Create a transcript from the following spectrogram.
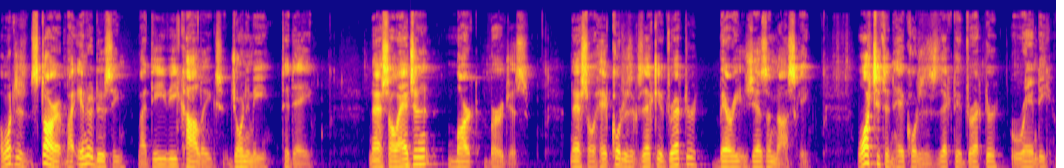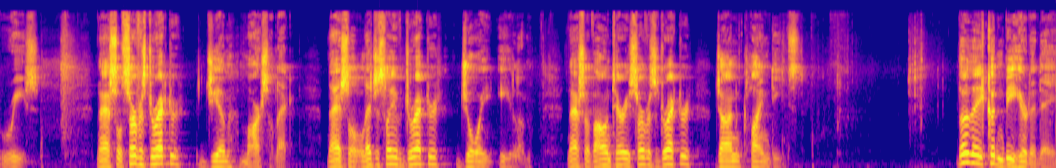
I want to start by introducing my DAV colleagues joining me today. National Adjutant Mark Burgess, National Headquarters Executive Director Barry Jesinoski, Washington Headquarters Executive Director Randy Reese, National Service Director Jim Marszalek, National Legislative Director Joy Ilem, National Voluntary Service Director John Kleindienst. Though they couldn't be here today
